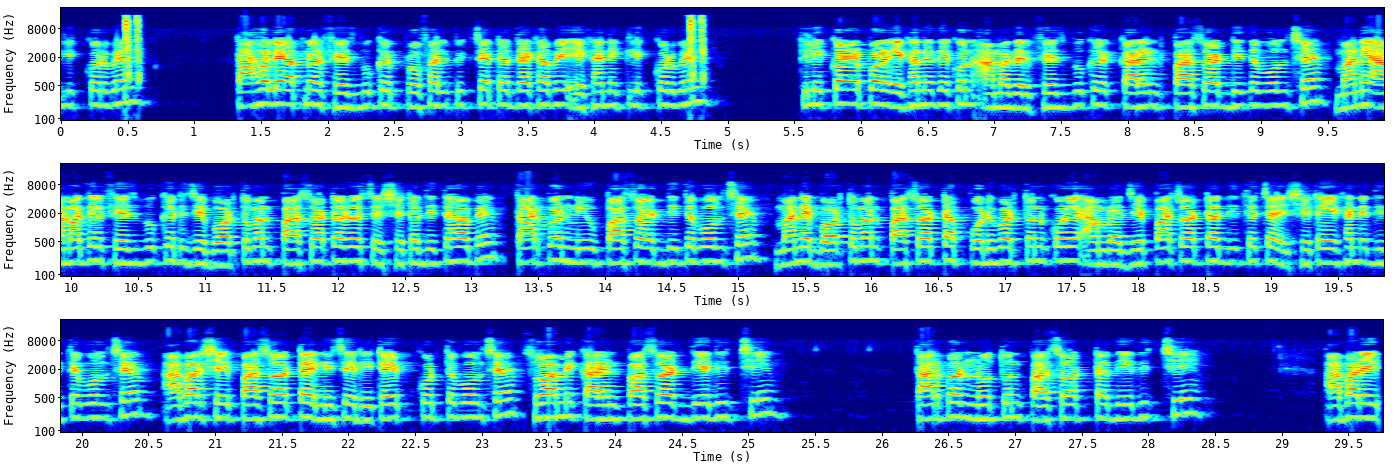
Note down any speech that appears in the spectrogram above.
ক্লিক করবেন। তাহলে আপনার ফেসবুকের প্রোফাইল পিকচারটা দেখাবে, এখানে ক্লিক করবেন। ক্লিক করার পর এখানে দেখুন আমাদের ফেসবুকের কারেন্ট পাসওয়ার্ড দিতে বলছে। মানে আমাদের ফেসবুকের যে বর্তমান পাসওয়ার্ডটা রয়েছে সেটা দিতে হবে। তারপর নিউ পাসওয়ার্ড দিতে বলছে। মানে বর্তমান পাসওয়ার্ডটা পরিবর্তন করে আমরা যে পাসওয়ার্ডটা দিতে চাই সেটা এখানে দিতে বলছে। আবার সেই পাসওয়ার্ডটাই নিচে রিটাইপ করতে বলছে। সো আমি কারেন্ট পাসওয়ার্ড দিয়ে দিচ্ছি। তারপর নতুন পাসওয়ার্ডটা দিয়ে দিচ্ছি। আবার এই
